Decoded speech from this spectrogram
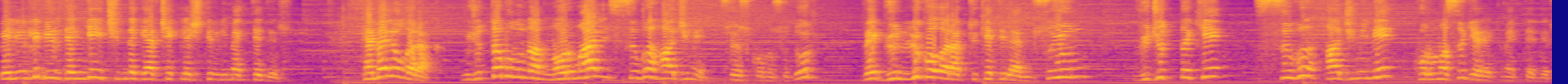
belirli bir denge içinde gerçekleştirilmektedir. Temel olarak vücutta bulunan normal sıvı hacmi söz konusudur ve günlük olarak tüketilen suyun vücuttaki sıvı hacmini koruması gerekmektedir.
